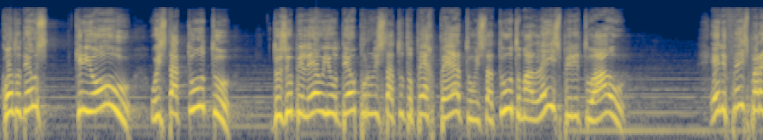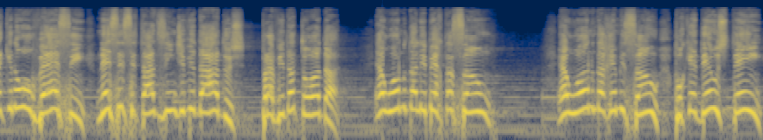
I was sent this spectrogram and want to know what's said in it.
Quando Deus criou o estatuto do jubileu e o deu por um estatuto perpétuo, um estatuto, uma lei espiritual, ele fez para que não houvessem necessitados e endividados para a vida toda. É o ano da libertação. É o ano da remissão, porque Deus tem,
